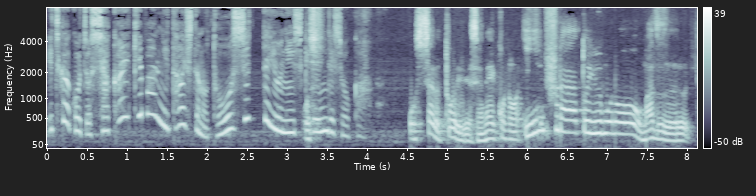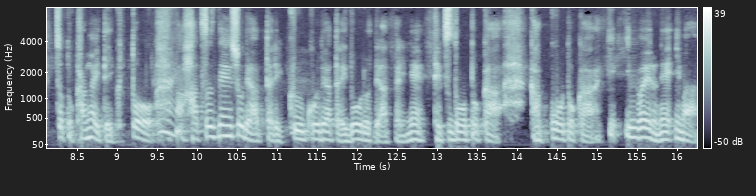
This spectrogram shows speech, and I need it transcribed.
市川校長、社会基盤に対しての投資っていう認識でいいんでしょうか？おっしゃる通りですよね。このインフラというものをまずちょっと考えていくと、はい、まあ、発電所であったり、空港であったり、道路であったりね、鉄道とか、学校とか、いわゆるね、今、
